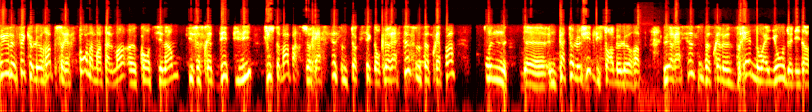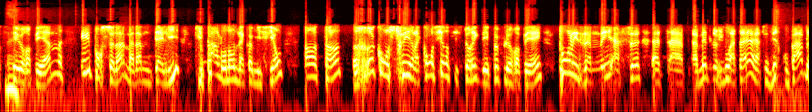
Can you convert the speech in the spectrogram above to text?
et le fait que l'Europe serait fondamentalement un continent qui se serait défini justement par ce racisme toxique. Donc le racisme, ce serait pas une, de- une pathologie de l'histoire de l'Europe. Le racisme, ce serait le vrai noyau de l'identité européenne. Et pour cela, Madame Dali, qui parle au nom de la Commission, entend reconstruire la conscience historique des peuples européens pour les amener à se à, à- à mettre le genou à terre, à se dire coupable,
